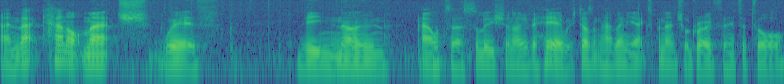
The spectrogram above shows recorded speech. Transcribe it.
and that cannot match with the known outer solution over here, which doesn't have any exponential growth in it at all.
